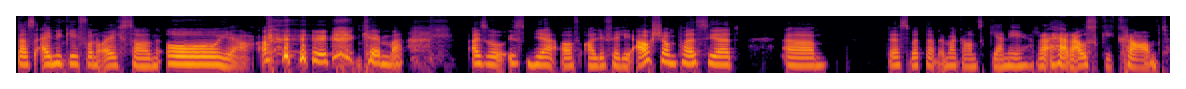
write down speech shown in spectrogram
dass einige von euch sagen: „Oh ja, kennen wir.“ Also, ist mir auf alle Fälle auch schon passiert. Ähm, das wird dann immer ganz gerne ra herausgekramt.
